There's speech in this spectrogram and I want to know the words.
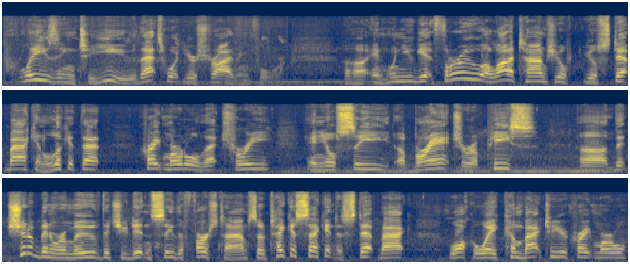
pleasing to you, that's what you're striving for. Uh, and when you get through, a lot of times you'll, you'll step back and look at that crepe myrtle, that tree, and you'll see a branch or a piece uh, that should have been removed that you didn't see the first time. So take a second to step back, walk away, come back to your crepe myrtle,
